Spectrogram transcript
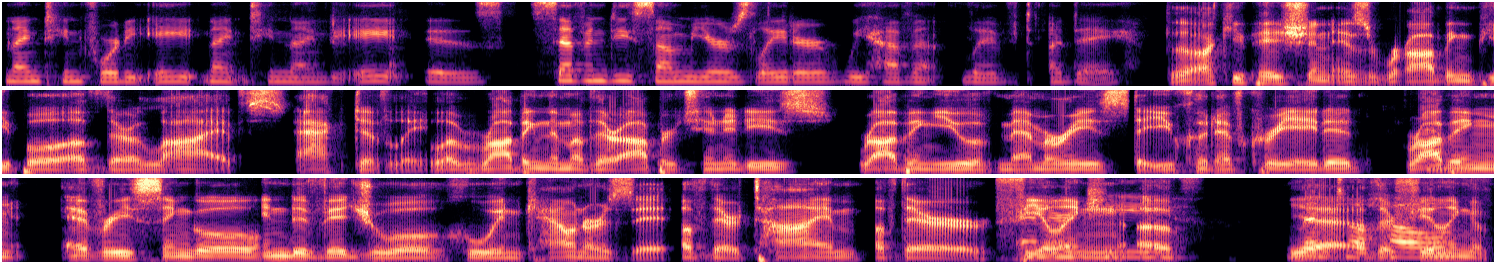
1948 1998 is 70 some years later, we haven't lived a day. The occupation is robbing people of their lives actively, uh, robbing them of their opportunities, robbing you of memories that you could have created, robbing every single individual who encounters it of their time, of their feeling Energy, of yeah, of their feeling of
